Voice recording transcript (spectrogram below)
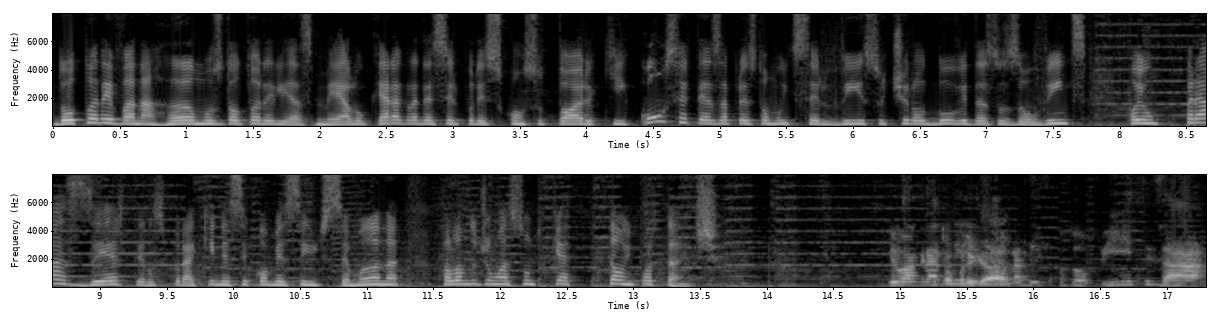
Doutora Evana Ramos, doutor Elias Melo, quero agradecer por esse consultório que com certeza prestou muito serviço, tirou dúvidas dos ouvintes. Foi um prazer tê-los por aqui nesse comecinho de semana, falando de um assunto que é tão importante. Eu agradeço, agradeço aos ouvintes, a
